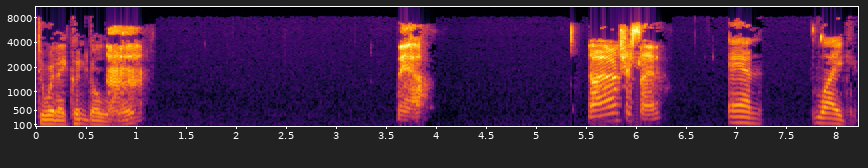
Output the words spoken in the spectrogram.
to where they couldn't go lower. Mm-hmm. Yeah. No, I know what you're saying. and like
